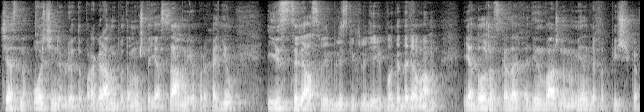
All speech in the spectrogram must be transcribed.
честно, очень люблю эту программу, потому что я сам ее проходил и исцелял своих близких людей благодаря вам. Я должен сказать один важный момент для подписчиков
